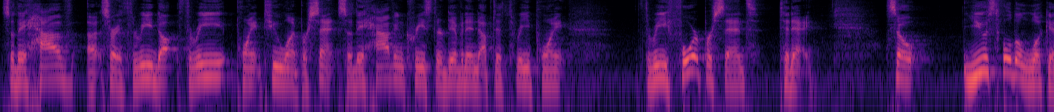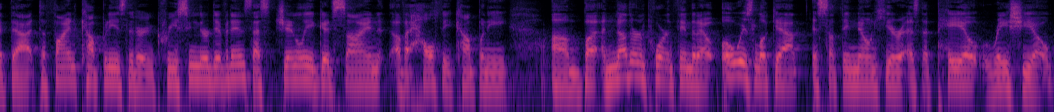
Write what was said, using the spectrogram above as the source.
So they have, uh, sorry, 3, 3.21%. So they have increased their dividend up to 3.34% today. So useful to look at that to find companies that are increasing their dividends. That's generally a good sign of a healthy company. Um, but another important thing that I always look at is something known here as the payout ratio.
